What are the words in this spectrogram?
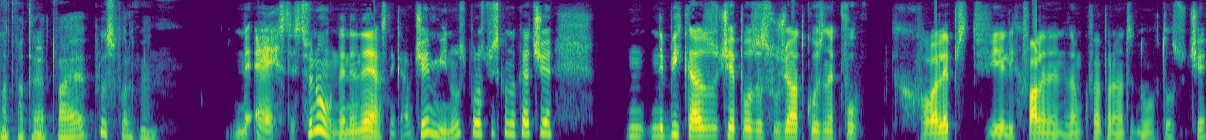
Ма това, трябва, това е плюс, според мен. Не, е, естествено. Не, не, не, аз не казвам, че е минус. Просто искам да кажа, че не бих казал, че Apple заслужават кой знае какво хвалепствие или хвалене, не знам каква е правилната дума в този случай,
